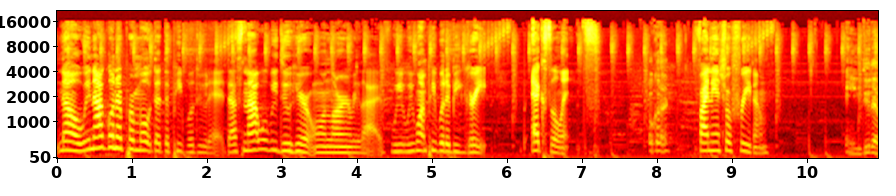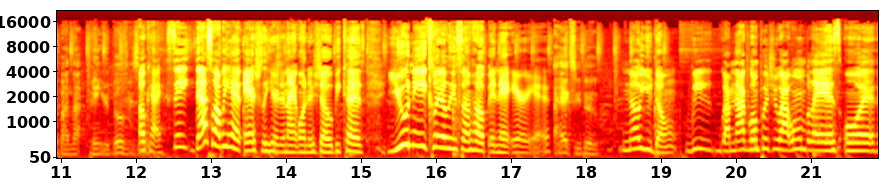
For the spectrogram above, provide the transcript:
No, we're not going to promote that the people do that. That's not what we do here on Lauren Reed Live. We we want people to be great, excellence, Okay. financial freedom. And you do that by not paying your bills. yourself. Okay, see, that's why we have Ashley here tonight on the show because you need clearly some help in that area. I actually do. No, you don't. We I'm not gonna put you out on blast or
